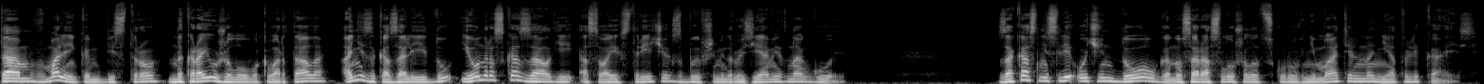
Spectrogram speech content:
Там, в маленьком бистро, на краю жилого квартала, они заказали еду, и он рассказал ей о своих встречах с бывшими друзьями в Нагое. Заказ несли очень долго, но Сара слушала Цкуру внимательно, не отвлекаясь,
